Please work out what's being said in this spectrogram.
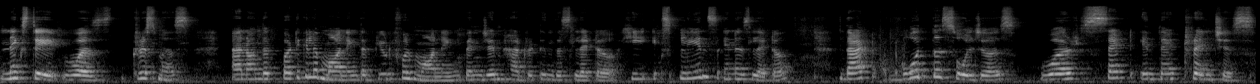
next day was Christmas, and on that particular morning, that beautiful morning, when Jim had written this letter, he explains in his letter that both the soldiers were set in their trenches.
